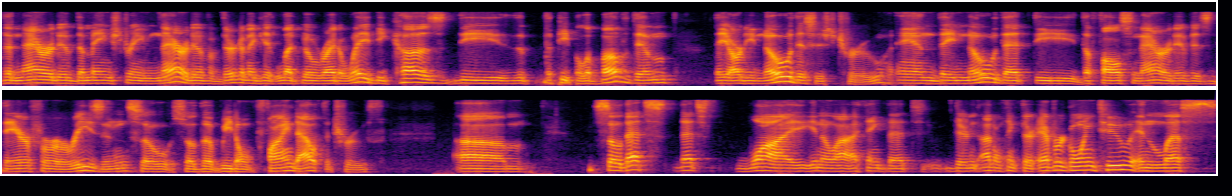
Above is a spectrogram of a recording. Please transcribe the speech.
the narrative, the mainstream narrative they're going to get let go right away because the, the the people above them they already know this is true and they know that the the false narrative is there for a reason so so that we don't find out the truth. Um, so that's that's why you know I think that they're I don't think they're ever going to unless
